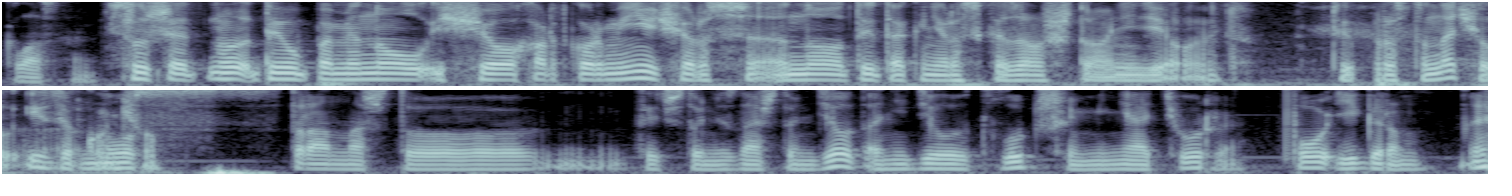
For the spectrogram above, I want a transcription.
классный. Слушай, ну ты упомянул еще Hardcore Miniatures, но ты так и не рассказал, что они делают. Ты просто начал и закончил. Но странно, что ты что, не знаешь, что они делают. Они делают лучшие миниатюры по играм.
